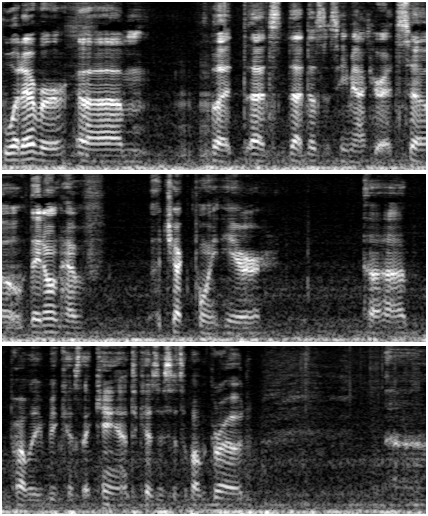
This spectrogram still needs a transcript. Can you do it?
whatever, um, but that's that doesn't seem accurate. So they don't have a checkpoint here, uh, probably because they can't, because this is a public road. Um,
